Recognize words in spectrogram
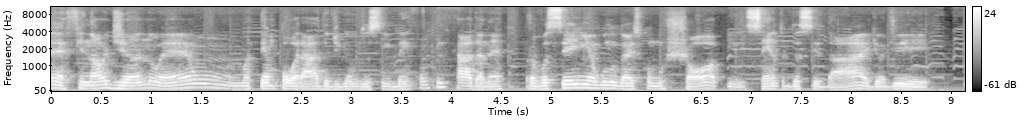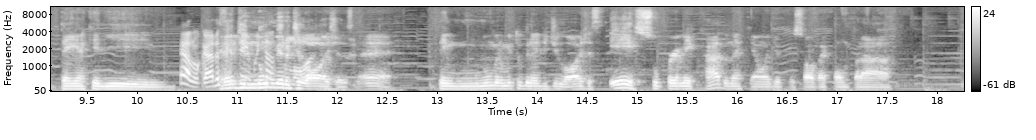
É, final de ano é um- uma temporada, digamos assim, bem complicada, né? Pra você ir em alguns lugares como shopping, centro da cidade, onde tem aquele É, lugares que grande número de lojas. lojas, né? Tem um número muito grande de lojas e supermercado, né? Que é onde o pessoal vai comprar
